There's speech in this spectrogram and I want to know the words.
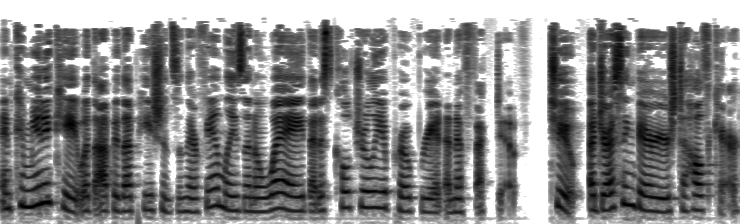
and communicate with APIDA patients and their families in a way that is culturally appropriate and effective. 2. Addressing barriers to healthcare.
